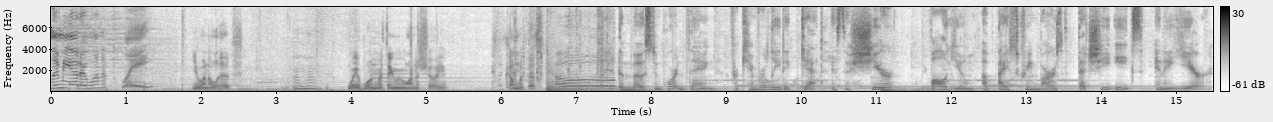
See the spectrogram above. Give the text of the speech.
Let me out, I want to play. You wanna live. Mm-hmm. We have one more thing we wanna show you. Come with us. The most important thing for Kimberly to get is the sheer volume of ice cream bars that she eats in a year.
